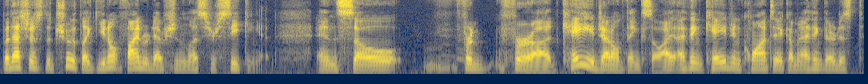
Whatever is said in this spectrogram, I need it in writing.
but that's just the truth. Like you don't find redemption unless you're seeking it. And so for for uh, Cage, I don't think so. I, I think Cage and Quantic. I mean, I think they're just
